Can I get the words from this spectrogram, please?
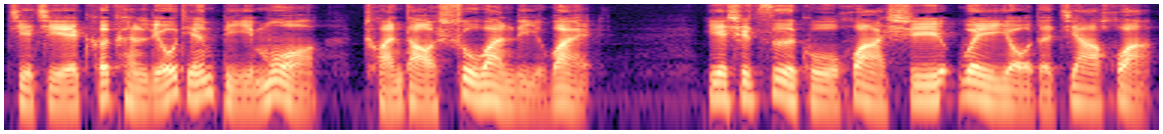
姐姐可肯留点笔墨，传到数万里外？”也是自古画师未有的佳话，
